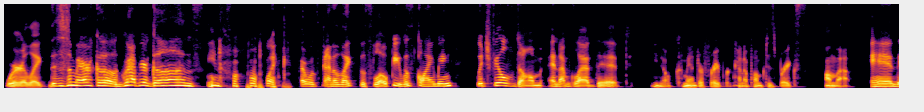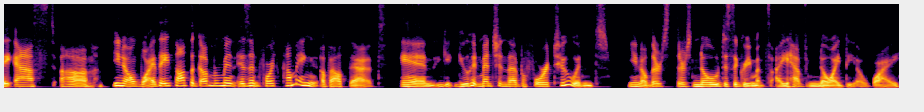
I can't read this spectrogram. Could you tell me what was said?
where like this is America, grab your guns, you know, like that was kind of like the slope he was climbing, which feels dumb and I'm glad that, you know, Commander Fravor kind of pumped his brakes on that. And they asked, um, you know, why they thought the government isn't forthcoming about that. And y- you had mentioned that before too. And you know, there's there's no disagreements. I have no idea why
